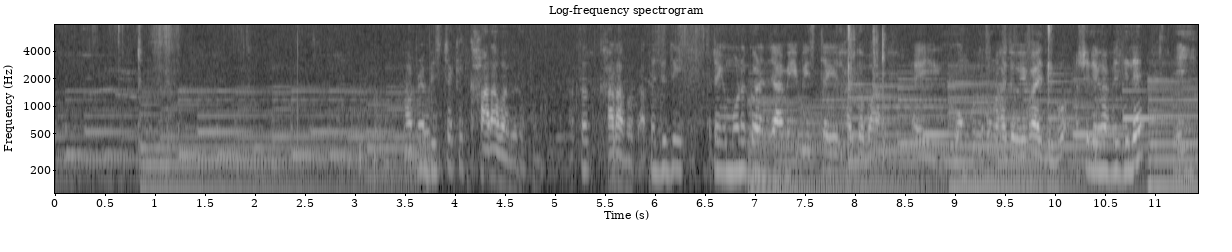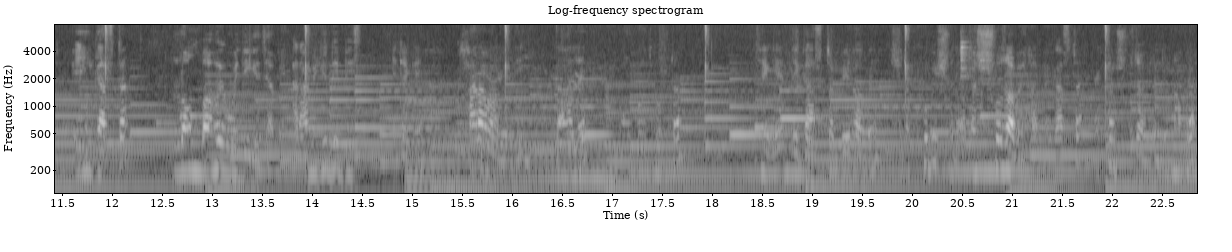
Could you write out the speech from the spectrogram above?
আপনার বীজটাকে খারাপভাবে রোপণ করুন অর্থাৎ হবে। আপনি যদি এটাকে মনে করেন যে আমি এই বীজটাকে হয়তো বা এই অঙ্কুরোদ্গম হয়তো এভাবে দিব আসলে এভাবে দিলে এই এই গাছটা লম্বা হয়ে ওই দিকে যাবে। আর আমি যদি বীজ এটাকে খারাপভাবে দিই, তাহলে অঙ্কুরটা থেকে যে গাছটা বের হবে, সেটা খুবই সোজা অর্থাৎ সোজা বের হবে। গাছটা একদম সোজা বের আমরা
